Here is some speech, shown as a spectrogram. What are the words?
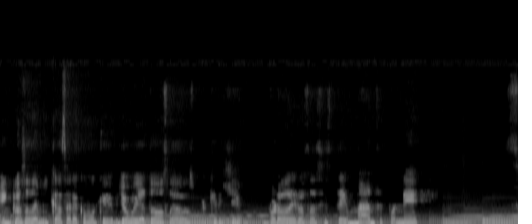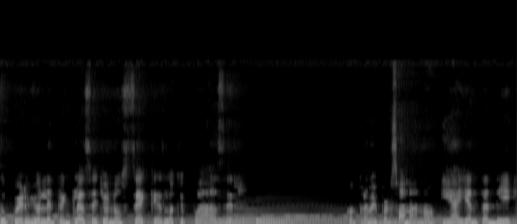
incluso de mi casa era como que yo voy a todos lados porque dije, brother, o sea, si este man se pone súper violento en clase, yo no sé qué es lo que pueda hacer contra mi persona, ¿no? Y ahí entendí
